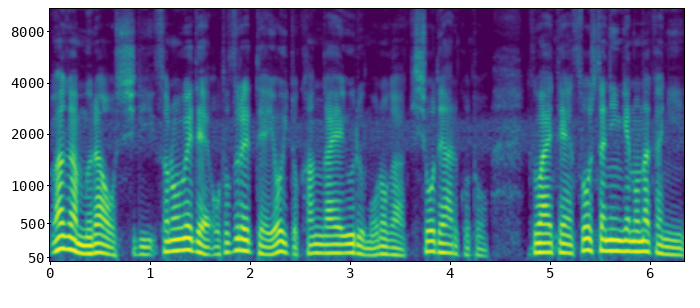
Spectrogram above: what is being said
ー、我が村を知り、その上で訪れて良いと考えうる者が希少であること。加えて、そうした人間の中に、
